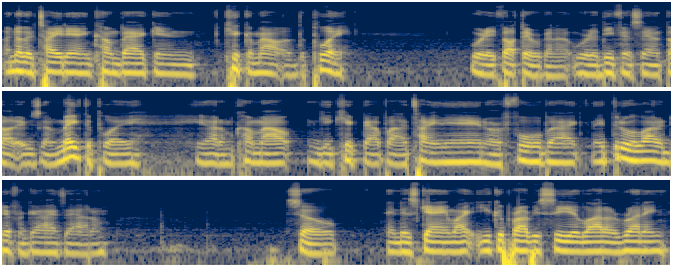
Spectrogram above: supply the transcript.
another tight end, come back and kick them out of the play. Where they thought they were gonna, where the defense end thought it was gonna make the play, he had them come out and get kicked out by a tight end or a fullback. They threw a lot of different guys at him. So in this game. I, you could probably see a lot of running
